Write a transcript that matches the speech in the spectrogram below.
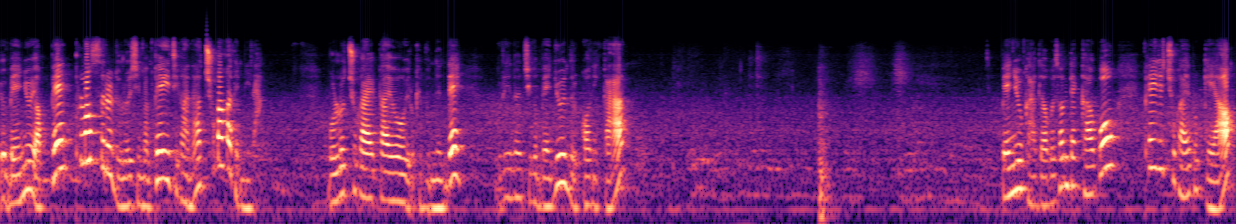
이 메뉴 옆에 플러스를 누르시면 페이지가 하나 추가가 됩니다. 뭘로 추가할까요? 이렇게 묻는데 우리는 지금 메뉴 넣을 거니까 메뉴 가격을 선택하고 페이지 추가해 볼게요.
